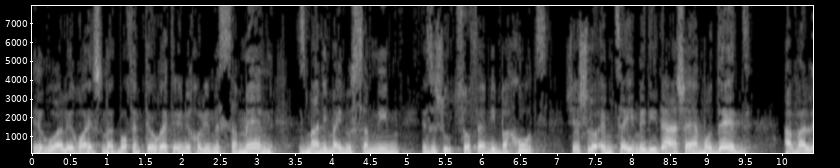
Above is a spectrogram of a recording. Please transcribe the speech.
אירוע לאירוע. זאת אומרת, באופן תיאורטי היינו יכולים לסמן זמן אם היינו שמים איזשהו צופה מבחוץ, שיש לו אמצעי מדידה שהיה מודד, אבל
